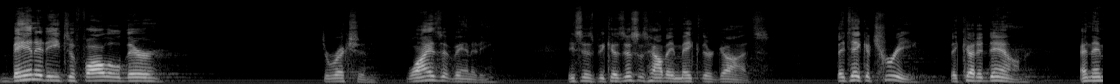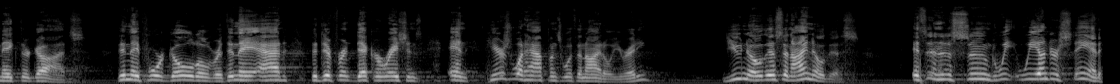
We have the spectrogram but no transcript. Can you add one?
vanity to follow their direction. Why is it vanity? He says, because this is how they make their gods. They take a tree, they cut it down, and they make their gods. Then they pour gold over it. Then they add the different decorations. And here's what happens with an idol. You ready? You know this, and I know this. It's an assumed, we, we understand.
